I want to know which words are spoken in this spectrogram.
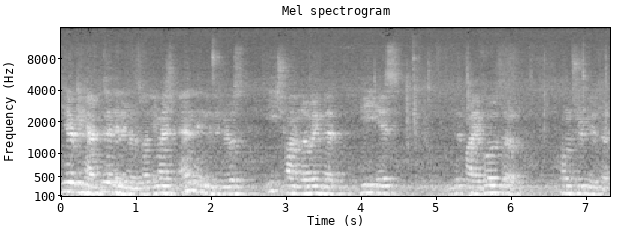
here we have two individuals, but imagine n individuals, each one knowing that he is the pivotal contributor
